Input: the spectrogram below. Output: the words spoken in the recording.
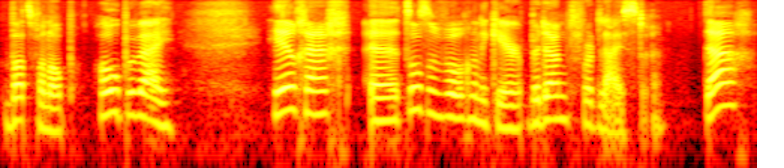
wat van op, hopen wij. Heel graag uh, tot een volgende keer. Bedankt voor het luisteren. Dag!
